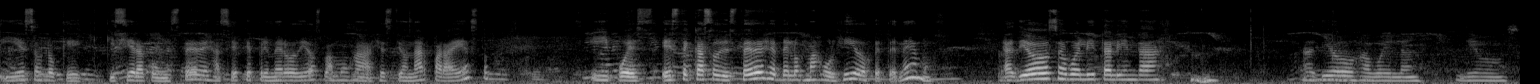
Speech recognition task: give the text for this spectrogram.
y eso es lo que quisiera con ustedes. Así es que primero Dios vamos a gestionar para esto. Y pues este caso de ustedes es de los más urgidos que tenemos. Adiós, abuelita linda. Adiós, abuela. Adiós.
